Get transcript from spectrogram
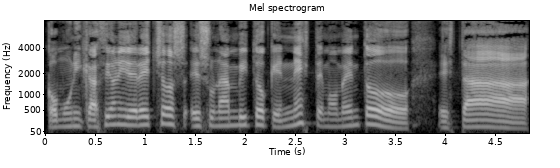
comunicación y derechos es un ámbito que en este momento está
